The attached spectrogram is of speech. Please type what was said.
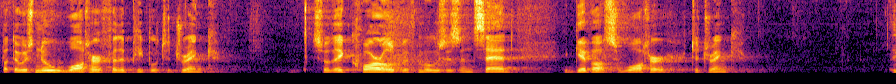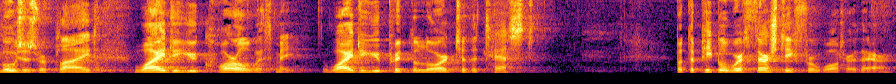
but there was no water for the people to drink. So they quarreled with Moses and said, Give us water to drink. Moses replied, Why do you quarrel with me? Why do you put the Lord to the test? But the people were thirsty for water there,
